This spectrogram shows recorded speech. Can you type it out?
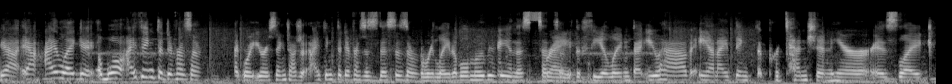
Yeah, yeah, I like it. Well, I think the difference, like what you were saying, Tasha, I think the difference is this is a relatable movie in the sense Right. of the feeling that you have. And I think the pretension here is like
